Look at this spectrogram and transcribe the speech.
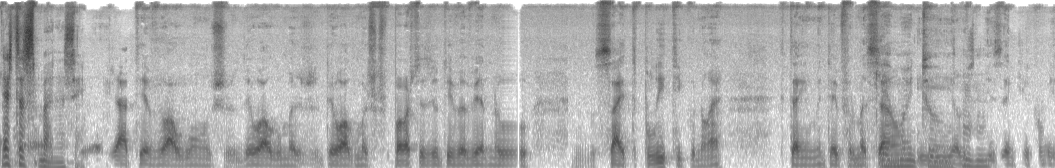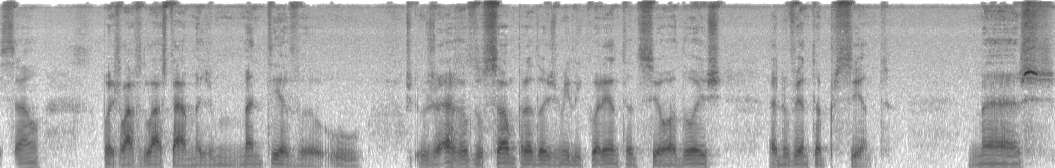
Esta semana, sim. Já teve alguns, deu algumas, deu algumas respostas, eu estive a ver no, no site político, não é? Que tem muita informação é muito... e eles uhum. dizem que a Comissão, pois lá, lá está, mas manteve o, a redução para 2040 de CO2 a 90%. Mas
